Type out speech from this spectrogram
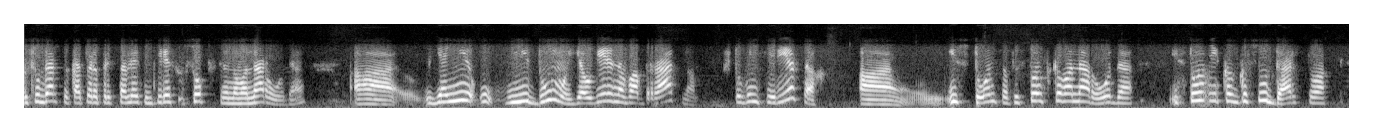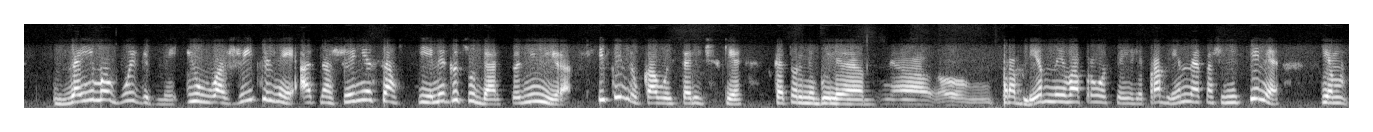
государство, которое представляет интересы собственного народа, а, я не, не думаю, я уверена в обратном, что в интересах а, эстонцев, эстонского народа, Эстонии как государства взаимовыгодные и уважительные отношения со всеми государствами мира. И с теми, у кого исторические, с которыми были э, проблемные вопросы или проблемные отношения, с теми, с кем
